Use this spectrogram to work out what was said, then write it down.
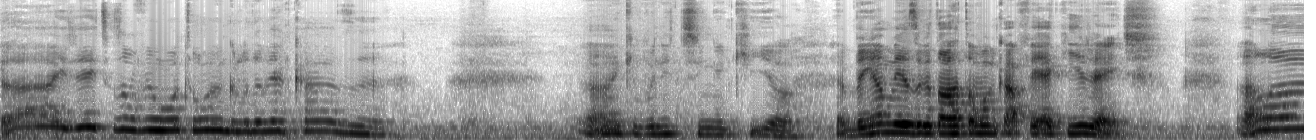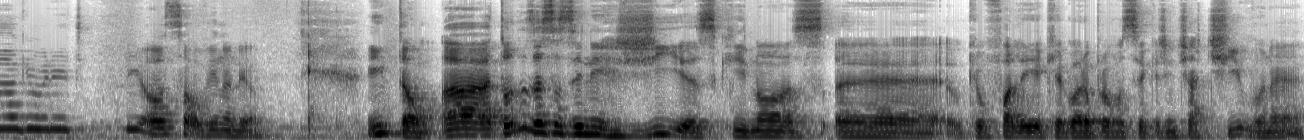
Ai, gente, vocês vão ver um outro ângulo da minha casa. Ai, que bonitinho aqui, ó. É bem a mesa que eu tava tomando café aqui, gente. Olha lá, que bonitinho. Olha o sol vindo ali, ó. Então, a, todas essas energias que nós, é, que eu falei aqui agora para você que a gente ativa, né?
